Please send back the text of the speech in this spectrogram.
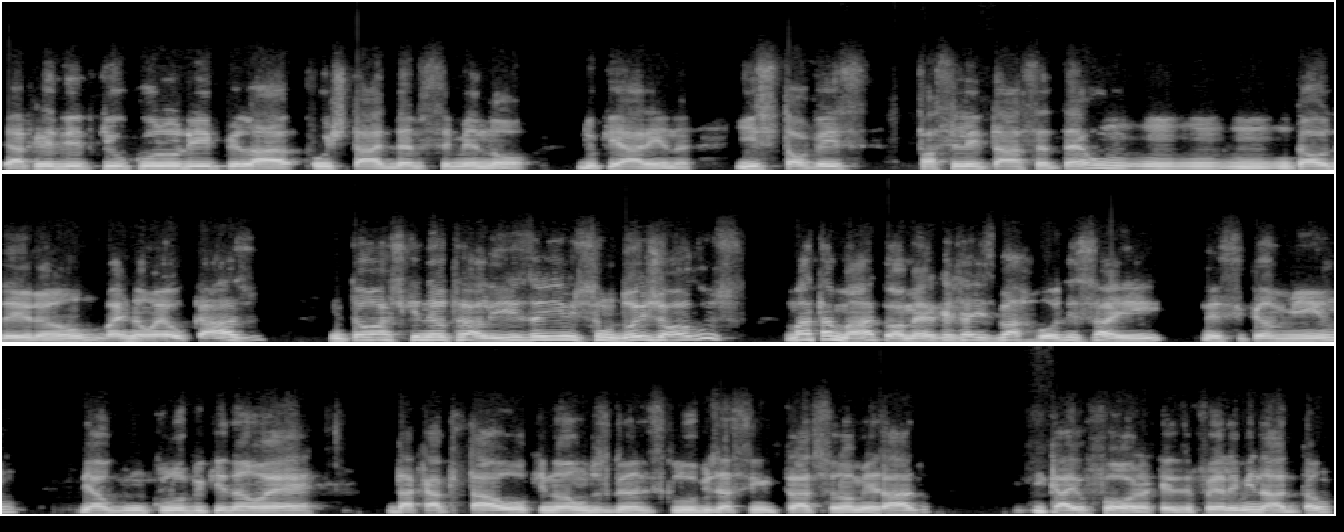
Eu acredito que o Cururipe lá, o estádio deve ser menor do que a Arena. Isso talvez facilitasse até um, um, um, caldeirão, mas não é o caso. Então acho que neutraliza e são dois jogos mata-mata. O América já esbarrou nisso aí, nesse caminho de algum clube que não é da capital ou que não é um dos grandes clubes assim tradicionalmente e caiu fora, quer dizer, foi eliminado. Então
